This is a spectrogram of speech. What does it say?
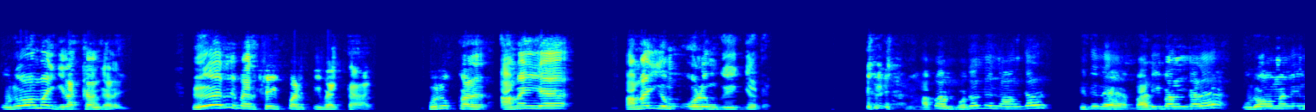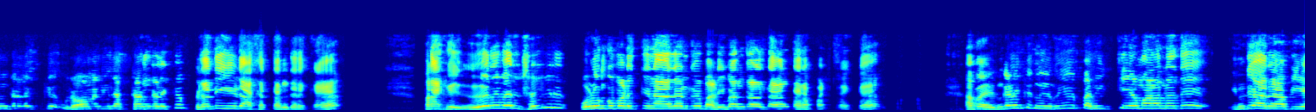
உரோம இலக்கங்களை ஏறு வரிசைப்படுத்தி வைத்தால் குருக்கள் அமைய அமையும் ஒழுங்கு அப்ப முதல்ல நாங்கள் இதுல வடிவங்களை உரோமனின்களுக்கு உரோமன் இலக்கங்களுக்கு பிரதியீடாக தந்திருக்க. பிறகு ஏறு வரிசையில் ஒழுங்குபடுத்தினால் என்று வடிவங்கள் தான் தரப்பட்டிருக்கு. அப்ப எங்களுக்கு நிறைய பரிச்சயமானது இந்திய அராபிய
